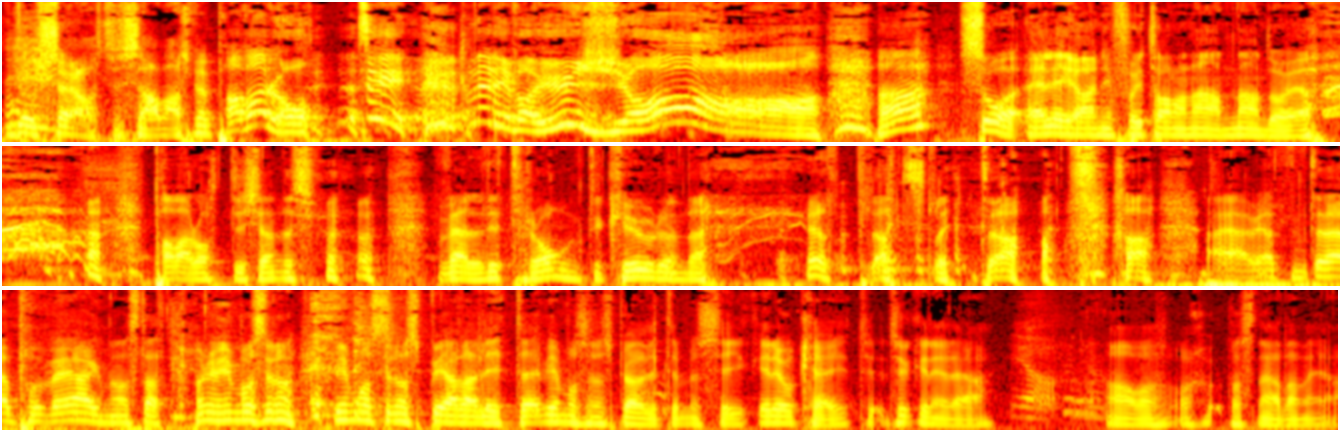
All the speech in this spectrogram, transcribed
duschar jag tillsammans med Pavarotti? Men det var ju jag! Ja, så, eller ja, ni får ju ta någon annan då. Ja. Pavarotti kändes väldigt trångt i kuren där helt plötsligt. Ja, ja, jag vet inte, jag är på väg någonstans. Men vi måste nog, vi måste nog spela lite, vi måste nog spela lite musik. Är det okej? Ty, tycker ni det? Ja. Ja, vad, vad, vad snälla ni är.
